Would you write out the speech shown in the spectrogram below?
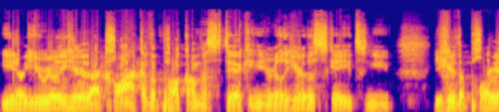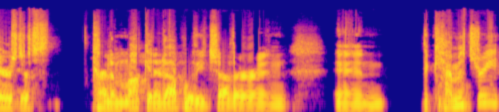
you know, you really hear that clack of the puck on the stick, and you really hear the skates, and you you hear the players just kind of mucking it up with each other, and and the chemistry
